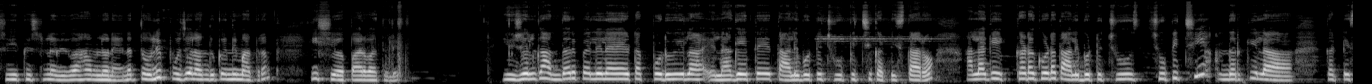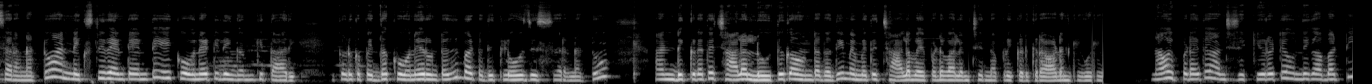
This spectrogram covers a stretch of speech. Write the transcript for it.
శ్రీకృష్ణుల వివాహంలోనైనా తొలి పూజలు అందుకుంది మాత్రం ఈ శివపార్వతులే. యూజువల్గా అందరి పెళ్ళిళ్ళయ్యేటప్పుడు ఇలా ఎలాగైతే తాలిబొట్టు చూపించి కట్టిస్తారో అలాగే ఇక్కడ కూడా తాలిబొట్టు చూ చూపించి అందరికీ ఇలా కట్టేశారన్నట్టు. అండ్ నెక్స్ట్ ఇది ఏంటంటే కోనేటి లింగంకి దారి ఇక్కడ ఒక పెద్ద కోనేరు ఉంటుంది బట్ అది క్లోజ్ చేస్తారు అన్నట్టు అండ్ ఇక్కడైతే చాలా లోతుగా ఉంటుంది అది. మేమైతే చాలా భయపడే వాళ్ళం చిన్నప్పుడు ఇక్కడికి రావడానికి కూడా. నా ఇప్పుడైతే మంచి సెక్యూరిటీ ఉంది కాబట్టి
